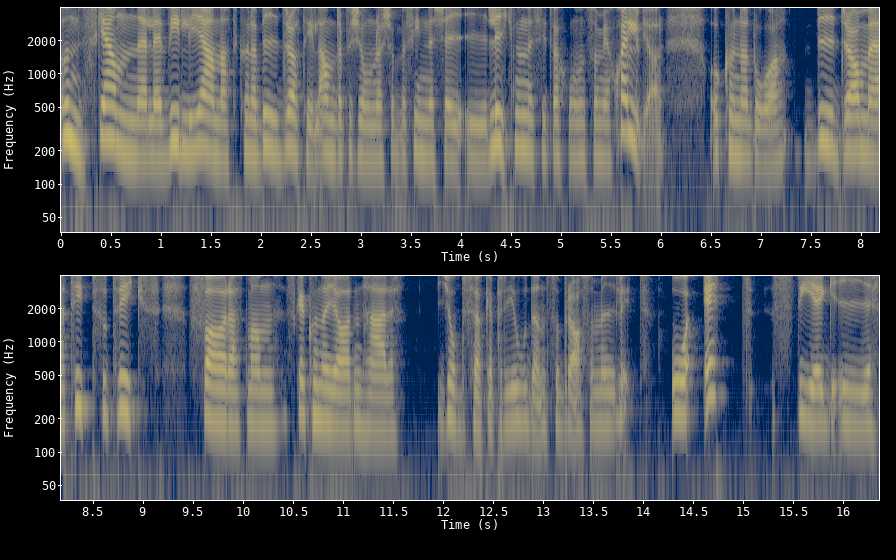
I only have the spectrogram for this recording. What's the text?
önskan eller viljan att kunna bidra till andra personer som befinner sig i liknande situation som jag själv gör. Och kunna då bidra med tips och tricks för att man ska kunna göra den här jobbsökarperioden så bra som möjligt. Och ett steg i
